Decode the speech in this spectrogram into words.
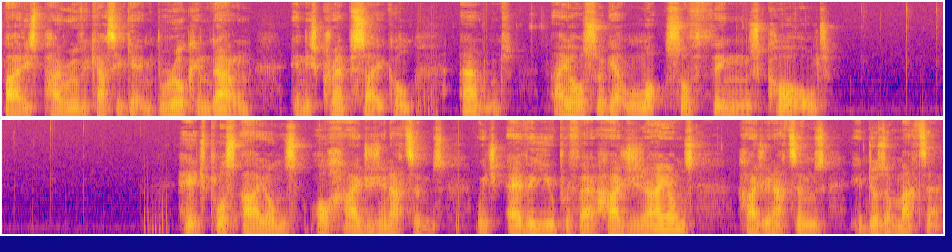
by this pyruvic acid getting broken down in this Krebs cycle. And I also get lots of things called H plus ions or hydrogen atoms, whichever you prefer. Hydrogen ions, hydrogen atoms, it doesn't matter.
